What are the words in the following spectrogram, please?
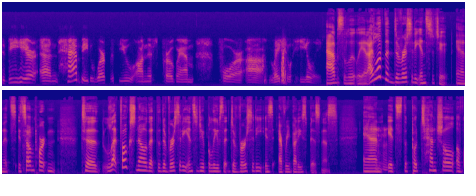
to be here and happy to work with you on this program for uh, racial healing. Absolutely, and I love the Diversity Institute, and it's it's so important to let folks know that the Diversity Institute believes that diversity is everybody's business, and mm-hmm. it's the potential of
